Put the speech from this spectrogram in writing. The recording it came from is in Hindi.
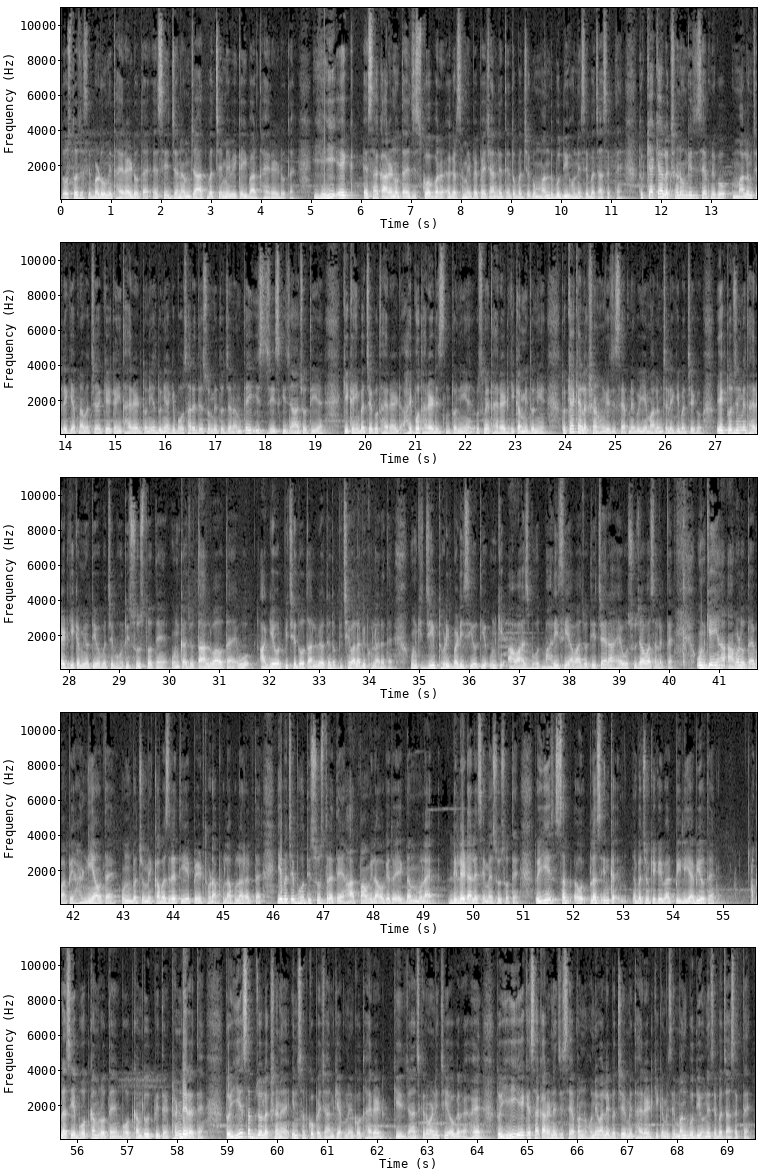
दोस्तों, जैसे बड़ों में थायराइड होता है, ऐसे जन्मजात बच्चे में भी कई बार थायराइड होता है। यही एक ऐसा कारण होता है जिसको अगर अगर समय पे पहचान लेते हैं तो बच्चे को मंद बुद्धि होने से बचा सकते हैं। तो क्या क्या लक्षण होंगे जिसे अपने को मालूम चले कि अपना बच्चा के कहीं थायराइड तो नहीं है? दुनिया के बहुत सारे देशों में तो जन्मते ही इस चीज़ की जाँच होती है कि कहीं बच्चे को थायराइड, हाइपोथायराइडिज्म तो नहीं है, उसमें थायराइड की कमी तो नहीं है। तो क्या क्या लक्षण होंगे जिससे अपने को ये मालूम चले कि बच्चे को, एक तो जिनमें थायराइड की कमी होती है, वो बच्चे बहुत ही सुस्त होते हैं उनका जो तालवा होता है, वो आगे और पीछे दो तालवे होते हैं तो पीछे वाला भी खुला रहता है। उनकी जीभ थोड़ी बड़ी सी होती है, उनकी आवाज़ बहुत भारी सी आवाज़ होती है, चेहरा है वो सुझा हुआ सा लगता है। उनके यहाँ आंवड़ होता है, वहाँ पर हड्नियाँ होता है, उन बच्चों में कब्ज़ रहती है, पेट थोड़ा फुला फुला रखता है। ये बच्चे बहुत ही सुस्त रहते हैं, हाथ पाँव मिलाओगे तो एकदम मुलाय ढीले डाले से महसूस होते हैं। तो ये सब प्लस इन बच्चों के कई बार पीलिया भी होता है प्लस ये बहुत कम रोते हैं, बहुत कम दूध पीते हैं, ठंडे रहते हैं। तो ये सब जो लक्षण है, इन सबको पहचान के अपने को थायराइड की जाँच करवानी चाहिए। अगर है तो यही एक ऐसा कारण है जिससे अपन होने वाले बच्चे में थायराइड की कमी से मंदबुद्धि होने से बचा सकते हैं।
